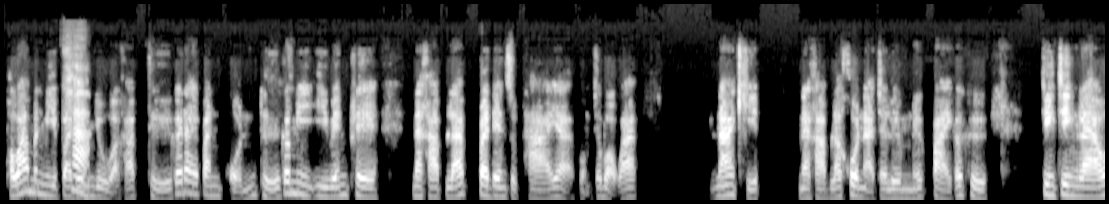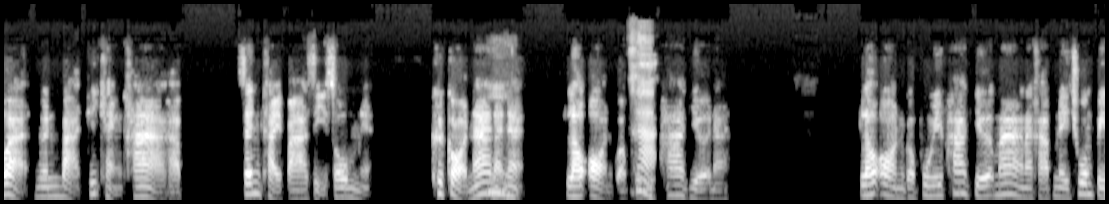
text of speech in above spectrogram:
เพราะว่ามันมีประเด็นอยู่อะครับ ถือก็ได้ปันผลถือก็มีอีเวนต์เพลย์นะครับ และประเด็นสุดท้ายอะผมจะบอกว่าน่าคิดนะครับ แล้วคนอาจจะลืมนึกไปก็คือ จริง ๆ แล้วอะเงินบาทที่แข็งค่าครับ เส้นไข่ปลาสีส้มเนี่ย คือก่อนหน้านั้นเนี่ยเราอ่อนกว่าภูมิภาคเยอะนะ เราอ่อนกว่าภูมิภาคเยอะมากนะครับ ในช่วงปี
